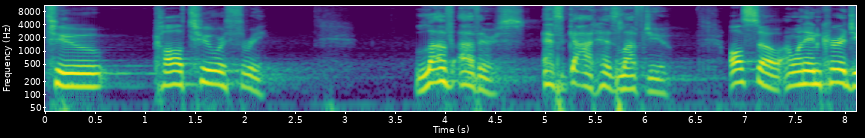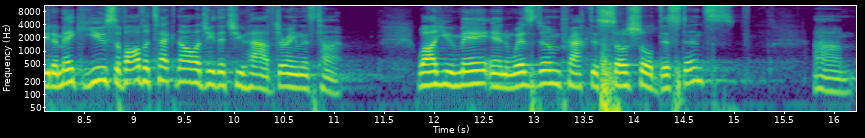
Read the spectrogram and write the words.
to call two or three Love others as God has loved you. Also, I want to encourage you to make use of all the technology that you have during this time. While you may, in wisdom, practice social distance, um,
